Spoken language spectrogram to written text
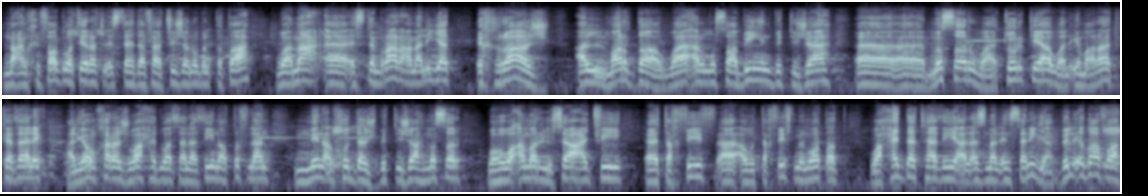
مع انخفاض وتيرة الاستهدافات في جنوب القطاع ومع استمرار عملية إخراج المرضى والمصابين باتجاه مصر وتركيا والإمارات كذلك. اليوم خرج 31 طفلا من الخدج باتجاه مصر وهو أمر يساعد في تخفيف أو التخفيف من وطأة وحدة هذه الأزمة الإنسانية بالإضافة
